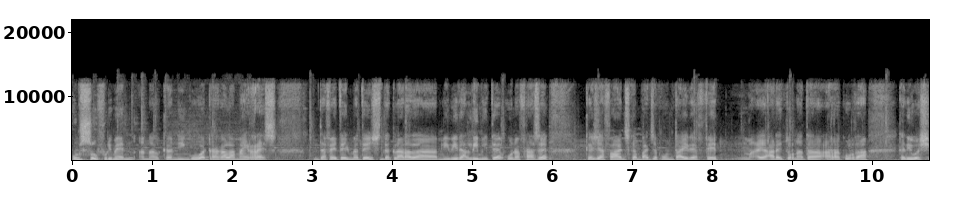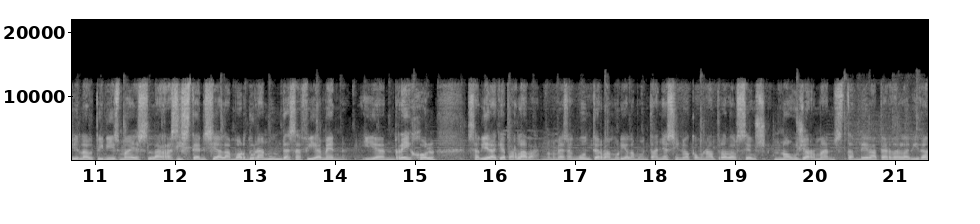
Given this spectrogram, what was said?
un sofriment en el que ningú et regala mai res. De fet, ell mateix declara de mi vida al límite, una frase que ja fa anys que em vaig apuntar i, de fet, ara he tornat a, a recordar, que diu així, l'alpinisme és la resistència a la mort durant un desafiament. I en Ray Hall sabia de què parlava. No només en Gunther va morir a la muntanya, sinó que un altre dels seus nou germans també va perdre la vida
